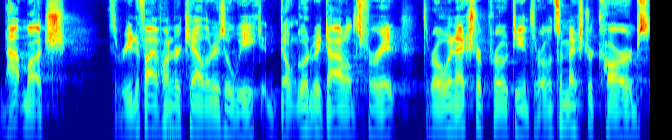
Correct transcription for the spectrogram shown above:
not much, three to 500 calories a week. Don't go to McDonald's for it. Throw in extra protein, throw in some extra carbs.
